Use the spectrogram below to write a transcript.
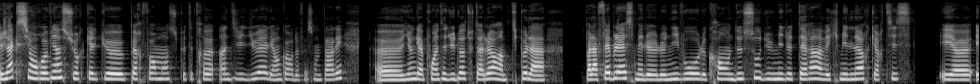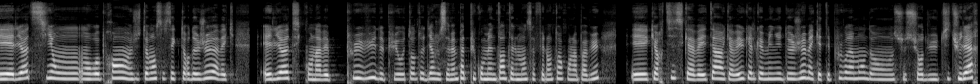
Jacques, si on revient sur quelques performances peut-être individuelles et encore de façon de parler, euh, Young a pointé du doigt tout à l'heure un petit peu la, pas la faiblesse, mais le, niveau, le cran en dessous du milieu de terrain avec Milner, Curtis et, euh, Elliott. Si on, reprend justement ce secteur de jeu avec Elliott qu'on n'avait plus vu depuis autant te dire, je sais même pas depuis combien de temps, tellement ça fait longtemps qu'on l'a pas vu. Et Curtis qui avait été, qui avait eu quelques minutes de jeu, mais qui était plus vraiment dans sur du titulaire.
